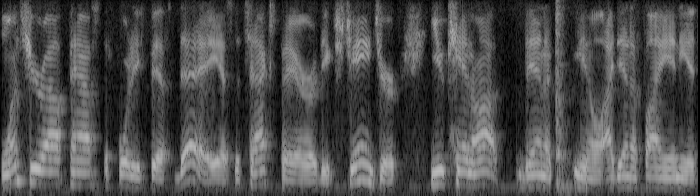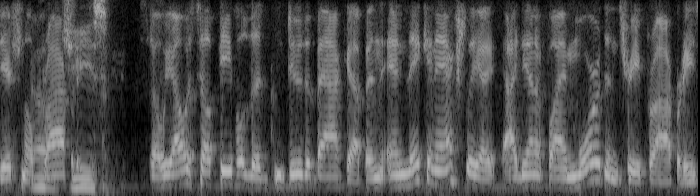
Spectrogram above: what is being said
once you're out past the 45th day as the taxpayer or the exchanger, you cannot then you know identify any additional Oh, property. jeez. So we always tell people to do the backup, and and they can actually uh, identify more than three properties.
